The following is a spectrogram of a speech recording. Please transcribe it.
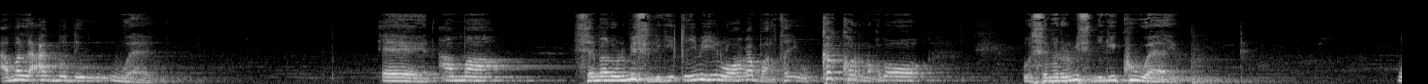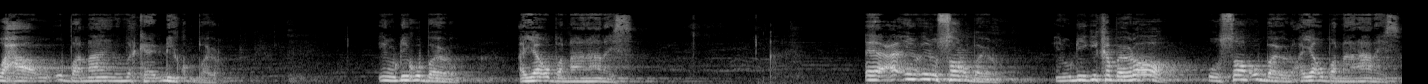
ama lacagba de u waayo ama amanulmiligii qiimihii looga bartay uu ka kor noqdo oo uu amanulmiligii ku waayo. Waxa uu u banaan inuu markaa dhiig u baydo inuu dhiig u baydo ayaa u banaanaanaysa inuu soon u baydo inuu dhiiggii ka baydo oo uu soon u baydo ayaa u banaanaanaysa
